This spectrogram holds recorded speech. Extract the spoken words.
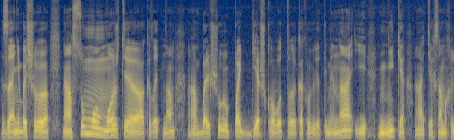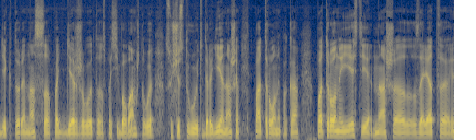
За небольшую а, сумму можете оказать нам а, большую поддержку. Вот как выглядят имена и ники тех самых людей, которые нас поддерживают. Спасибо вам, что вы существуете, дорогие наши патроны. Пока патроны есть и наш заряд э,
